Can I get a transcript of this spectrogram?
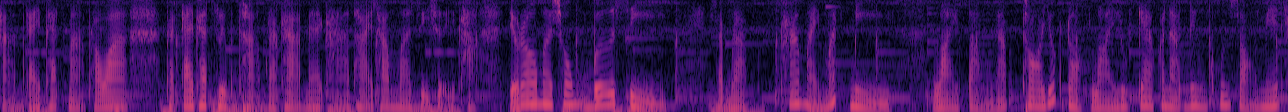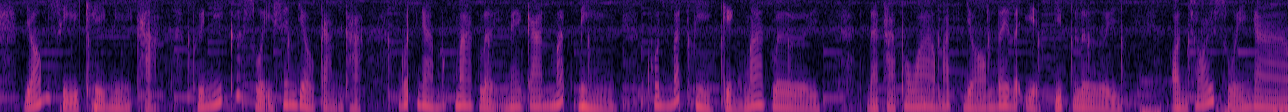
ถามไกด์แพทมา เพราะว่าไกด์แพทลืมถามราคาแม่ค้าถ่ายทำมาเฉยๆค่ะ เดี๋ยวเรามาชมเบอร์4สำหรับผ้าไหมมัดหมี่ลายเต่างับ ทอยกดอกลายลูกแก้วขนาด1คูณ2เมตร ย้อมสีเคมีค่ะ พื้นนี้ก็สวยเช่นเดียวกันค่ะ งดงามมากๆเลย ในการมัดหมี่คนมัดหมี่เก่งมากเลยนะคะ เพราะว่ามัดย้อมได้ละเอียดยิบเลย อ่อนช้อยสวยงาม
